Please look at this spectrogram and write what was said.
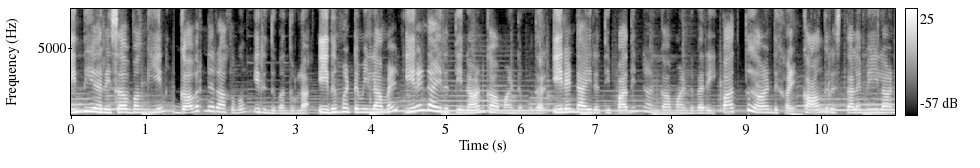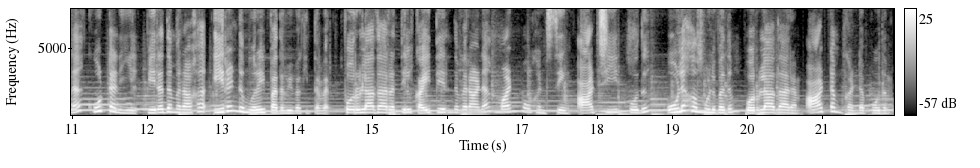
இந்திய ரிசர்வ் வங்கியின் கவர்னராகவும் இருந்து வந்துள்ளார். இது மட்டுமில்லாமல் இரண்டாயிரத்தி நான்காம் ஆண்டு முதல் இரண்டாயிரத்தி பதினான்காம் ஆண்டு வரை பத்து ஆண்டுகள் காங்கிரஸ் தலைமையிலான கூட்டணியில் பிரதமராக இரண்டு முறை பதவி வகித்தவர். பொருளாதாரத்தில் கைத்தேர்ந்தவரான மன்மோகன் சிங் ஆட்சியின் போது உலகம் முழுவதும் பொருளாதாரம் ஆட்டம் கண்ட போதும்.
